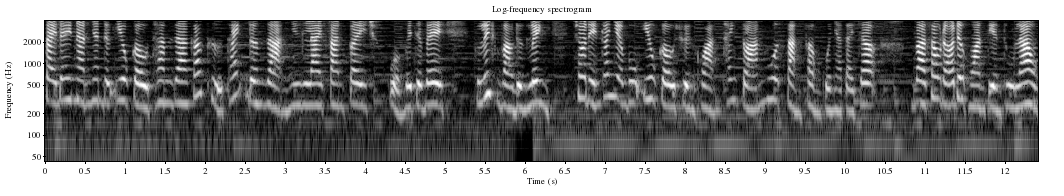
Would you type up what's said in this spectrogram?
Tại đây, nạn nhân được yêu cầu tham gia các thử thách đơn giản như like fanpage của VTV, click vào đường link, cho đến các nhiệm vụ yêu cầu chuyển khoản thanh toán mua sản phẩm của nhà tài trợ và sau đó được hoàn tiền thù lao.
